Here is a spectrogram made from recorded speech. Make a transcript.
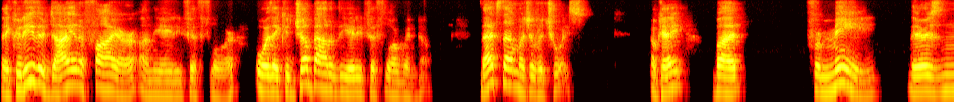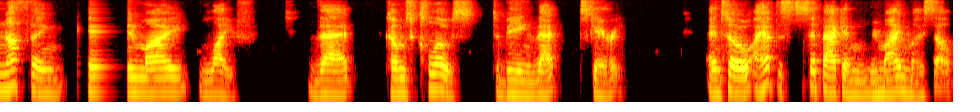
They could either die in a fire on the 85th floor or they could jump out of the 85th floor window. That's not much of a choice. Okay. But for me, there is nothing in, in my life that comes close to being that scary. And so I have to sit back and remind myself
